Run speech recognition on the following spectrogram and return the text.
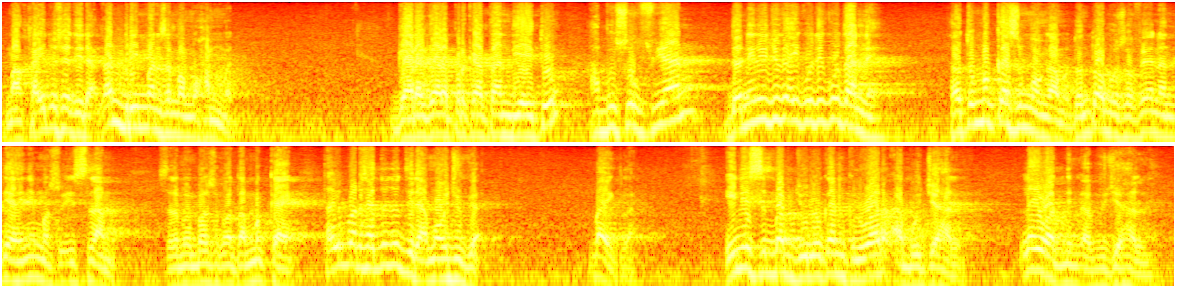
maka itu saya tidak akan beriman sama Muhammad. Gara-gara perkataan dia itu, Abu Sufyan dan ini juga ikut-ikutan nih. Satu Mekah semua nggak mau. Tentu Abu Sufyan nanti akhirnya masuk Islam setelah masuk kota Mekah. Tapi pada saat itu tidak mau juga. Baiklah. Ini sebab julukan keluar Abu Jahal. Lewat nih Abu Jahal nih.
